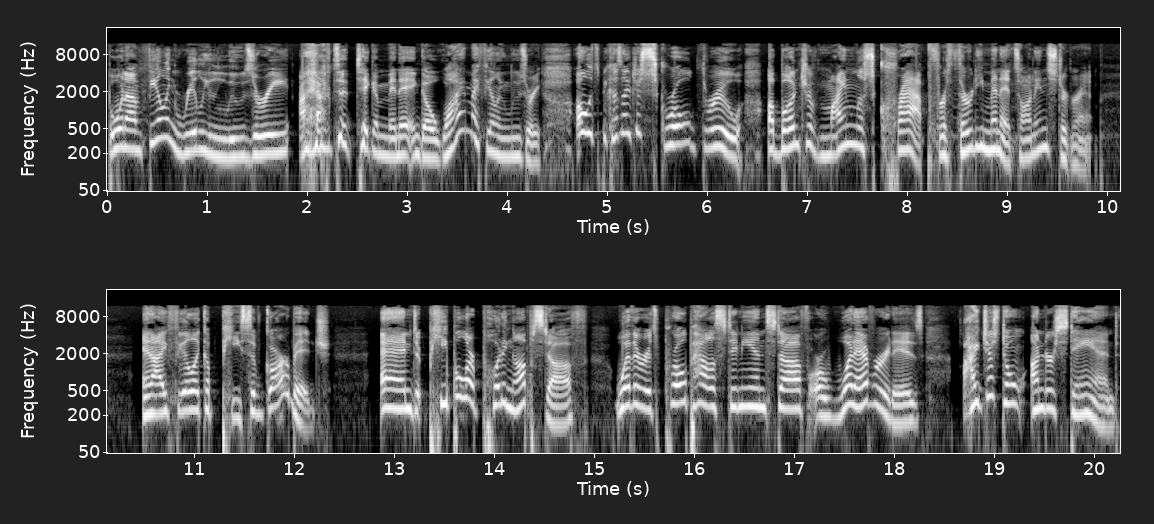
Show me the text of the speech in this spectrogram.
but when I'm feeling really losery, I have to take a minute and go, why am I feeling losery? Oh, it's because I just scrolled through a bunch of mindless crap for 30 minutes on Instagram and I feel like a piece of garbage. And people are putting up stuff, whether it's pro Palestinian stuff or whatever it is. I just don't understand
